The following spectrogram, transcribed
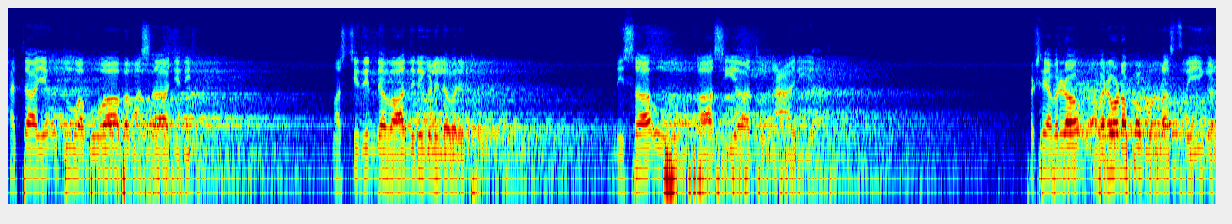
ഹത്തായത്തു അബുവാബ മസാജിദി. മസ്ജിദിന്റെ വാതിലുകളിൽ അവരെത്തും. നിസാഉഹും കാസിയാത്തു ആരിയാത്ത്. പക്ഷെ അവരോ അവരോടൊപ്പമുള്ള സ്ത്രീകൾ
